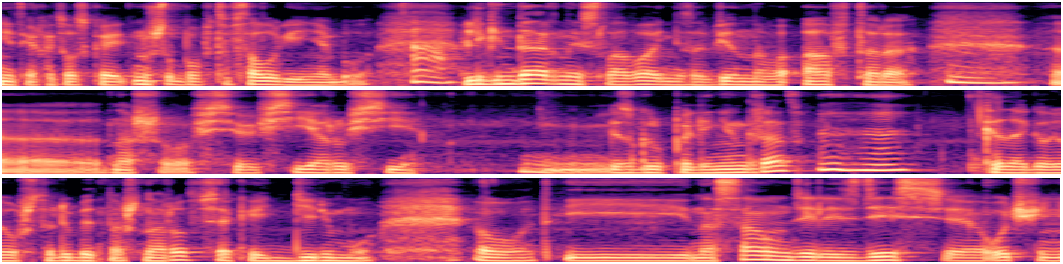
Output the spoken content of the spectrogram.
Нет, я хотел сказать, ну, чтобы тавтологии не было. А. Легендарные слова незабвенного автора mm. э, нашего все, всея Руси из группы «Ленинград». Угу когда говорил, что любит наш народ, всякое дерьмо. Вот. И на самом деле здесь очень,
